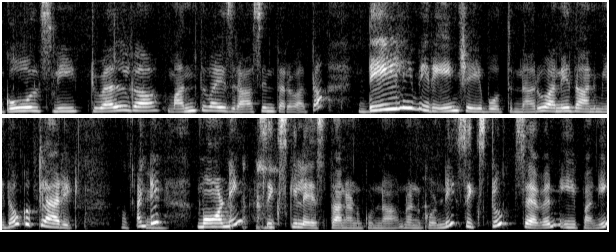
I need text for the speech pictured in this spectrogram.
గోల్స్ని ట్వెల్వ్గా మంత్ వైజ్ రాసిన తర్వాత డైలీ మీరు ఏం చేయబోతున్నారు అనే దాని మీద ఒక క్లారిటీ. అంటే మార్నింగ్ సిక్స్కి లేస్తాను అనుకున్నాను అనుకోండి సిక్స్ టు సెవెన్ ఈ పని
